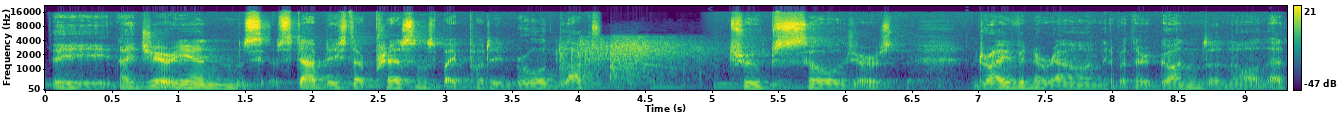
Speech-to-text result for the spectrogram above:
The Nigerians established their presence by putting roadblocks, troops, soldiers, driving around with their guns and all that.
